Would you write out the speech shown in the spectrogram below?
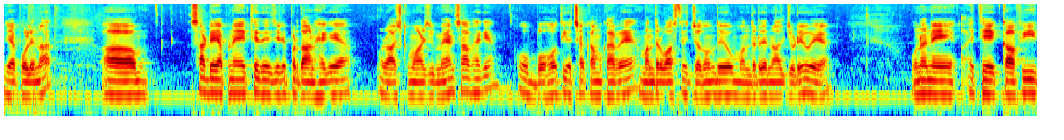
ਜੈ ਭੋਲੇਨਾਥ। ਸਾਡੇ ਆਪਣੇ ਇੱਥੇ ਦੇ ਜਿਹੜੇ ਪ੍ਰਧਾਨ ਹੈਗੇ ਆ, ਰਾਜਕੁਮਾਰ ਜੀ ਮਹਿਨ ਸਾਹਿਬ ਹੈਗੇ ਆ, ਉਹ ਬਹੁਤ ਹੀ ਅੱਛਾ ਕੰਮ ਕਰ ਰਹੇ ਆ। ਮੰਦਰ ਵਾਸਤੇ ਜਦੋਂ ਦੇ ਉਹ ਮੰਦਰ ਦੇ ਨਾਲ ਜੁੜੇ ਹੋਏ ਆ। ਉਹਨਾਂ ਨੇ ਇੱਥੇ ਕਾਫੀ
